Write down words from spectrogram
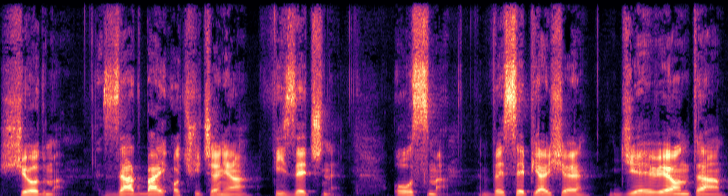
Siódma. Zadbaj o ćwiczenia fizyczne. Ósma. Wysypiaj się. Dziewiąta.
